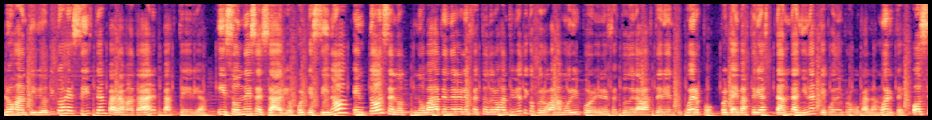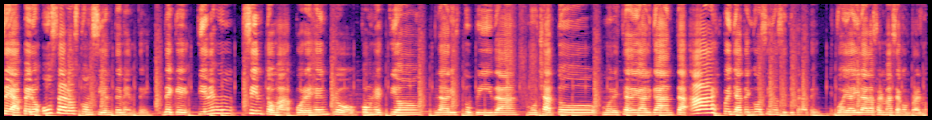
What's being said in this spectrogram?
los antibióticos existen para matar bacterias y son necesarios, porque si no, entonces no, no vas a tener el efecto de los antibióticos, pero vas a morir por el efecto de la bacteria en tu cuerpo, porque hay bacterias tan dañinas que pueden provocar la muerte. O sea, pero úsalos conscientemente, de que tienes un síntoma, por ejemplo, congestión, nariz tupida, mucha tos, molestia de garganta. Ay, pues ya tengo sinusitis, espérate. Voy a ir a la farmacia a comprarme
